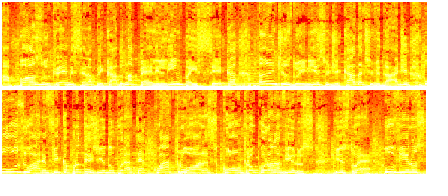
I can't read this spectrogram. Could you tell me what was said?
Após o creme ser aplicado na pele limpa e seca, antes do início de cada atividade, o usuário fica protegido por até quatro horas contra o coronavírus. Isto é, o vírus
